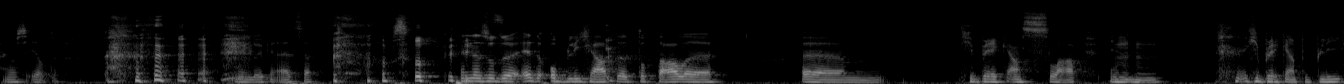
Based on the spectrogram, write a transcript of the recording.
Dat was heel tof. Een leuke uitstap. Absoluut. En dan zo de, hè, de obligate, totale ehm, gebrek aan slaap en Mhm. gebrek aan publiek.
